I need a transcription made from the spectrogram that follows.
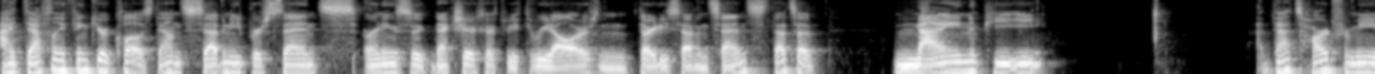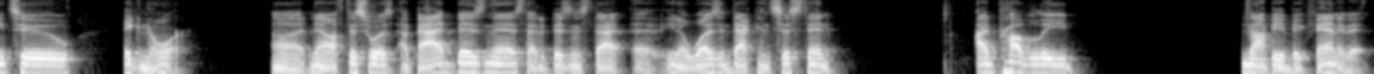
I definitely think you're close. Down 70%. Earnings next year expect to be $3.37. That's a 9 PE. That's hard for me to ignore. Uh, now, if this was a bad business, that a business that uh, you know wasn't that consistent, I'd probably not be a big fan of it.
